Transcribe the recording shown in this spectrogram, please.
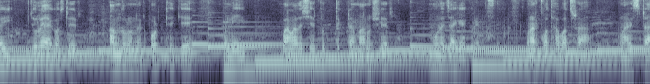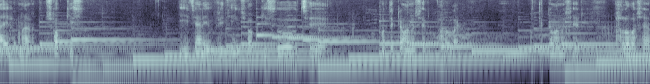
ওই জুলাই আগস্টের আন্দোলনের পর থেকে উনি বাংলাদেশের প্রত্যেকটা মানুষের মনে জায়গা করে নিছে। ওনার কথাবার্তা, ওনার স্টাইল, ওনার সব কিছু ইচ অ্যান্ড এভরিথিং সব কিছু হচ্ছে প্রত্যেকটা মানুষের ভালো লাগে। প্রত্যেকটা মানুষের ভালোবাসার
